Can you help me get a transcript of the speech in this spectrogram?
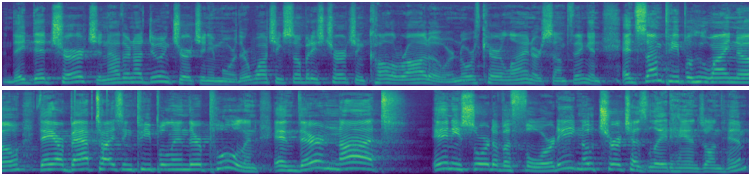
And they did church, and now they're not doing church anymore. They're watching somebody's church in Colorado or North Carolina or something. And, and some people who I know, they are baptizing people in their pool, and, and they're not any sort of authority. No church has laid hands on him.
